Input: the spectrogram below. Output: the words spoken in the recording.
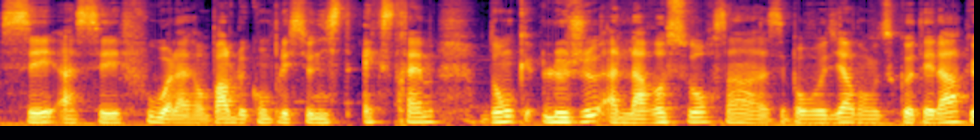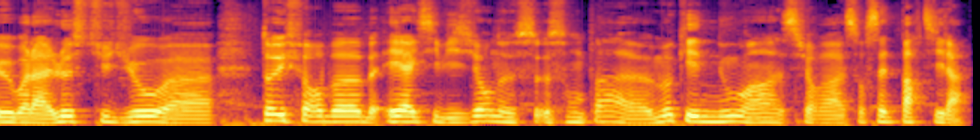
C'est assez fou. Voilà, on parle de complétionniste extrême. Donc le jeu a de la ressource. Hein, c'est pour vous dire, donc de ce côté-là, que voilà, le studio Toy for Bob et Activision ne se sont pas euh, moqués de nous hein, sur, euh, sur cette partie-là.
